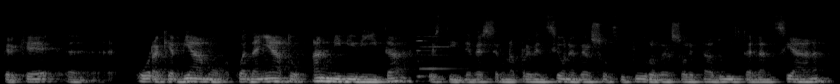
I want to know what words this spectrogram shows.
perché eh, ora che abbiamo guadagnato anni di vita, questi deve essere una prevenzione verso il futuro, verso l'età adulta e l'anziana,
